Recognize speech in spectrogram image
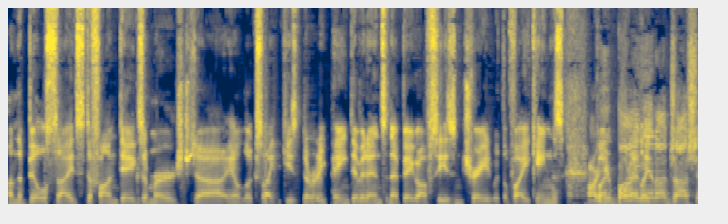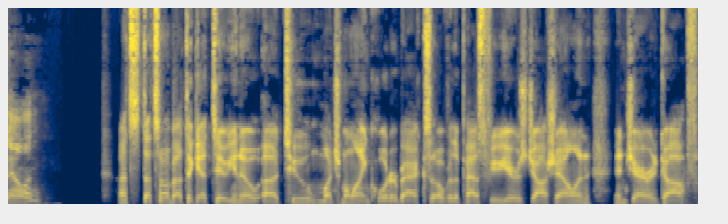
On the Bill side, Stefon Diggs emerged. Uh, you know, looks like he's already paying dividends in that big offseason trade with the Vikings. Are but you buying like, in on Josh Allen? That's that's what I'm about to get to. You know, uh, two much maligned quarterbacks over the past few years, Josh Allen and Jared Goff,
